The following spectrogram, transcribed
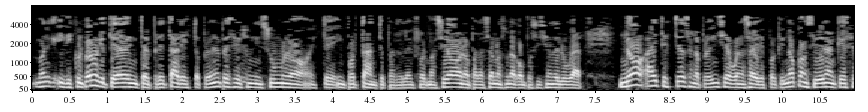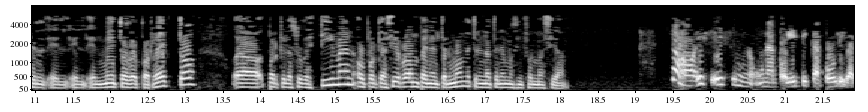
Mónica, y disculpame que te haga interpretar esto, pero a mí me parece que es un insumo este, importante para la información o para hacernos una composición del lugar. No hay testeos en la provincia de Buenos Aires porque no consideran que es el, el, método correcto, porque lo subestiman o porque así rompen el termómetro y no tenemos información. No, es, es una política pública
